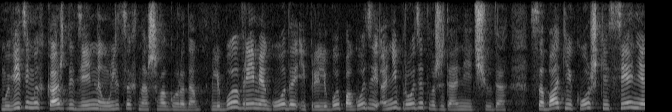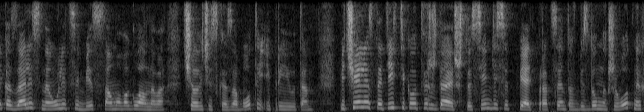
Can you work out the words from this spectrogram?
Мы видим их каждый день на улицах нашего города. В любое время года и при любой погоде они бродят в ожидании чуда. Собаки и кошки, все они оказались на улице без самого главного – человеческой заботы и приюта. Печальная статистика утверждает, что 75% бездомных животных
